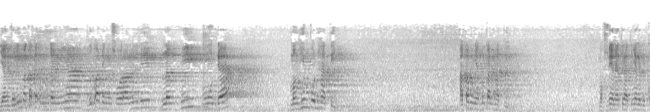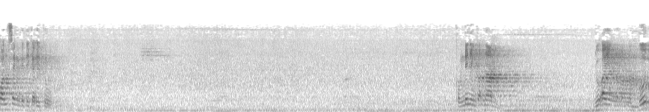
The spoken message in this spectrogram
Yang kelima kata Ibnu Taimiyah, doa dengan suara lirih lebih mudah menghimpun hati atau menyatukan hati. Maksudnya nanti hatinya lebih konsen ketika itu. Kemudian yang keenam, doa yang lemah lembut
